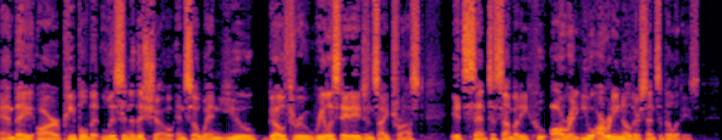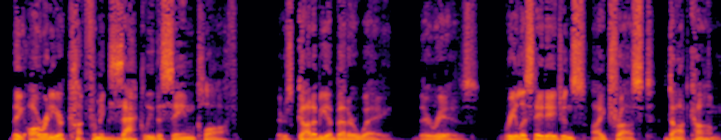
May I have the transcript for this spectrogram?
and they are people that listen to the show. And so when you go through Real Estate Agents I Trust, it's sent to somebody who already, you already know their sensibilities. They already are cut from exactly the same cloth. There's got to be a better way. There is. Real estate agents I RealestateAgentsITrust.com.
